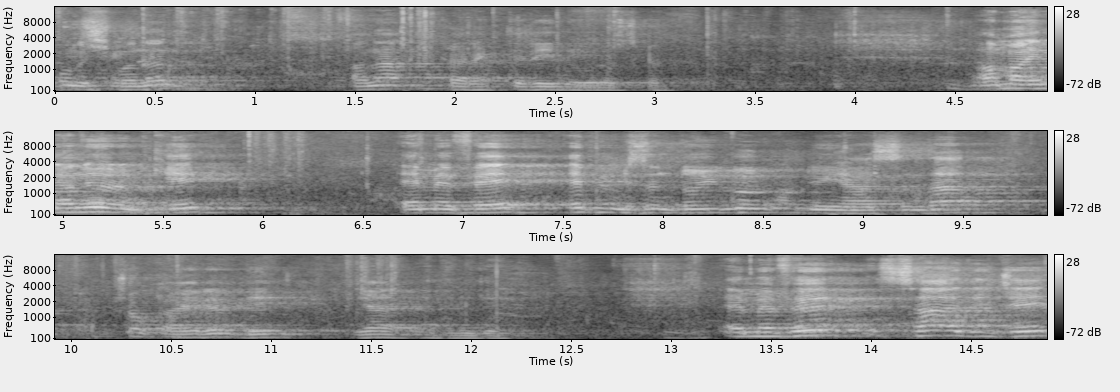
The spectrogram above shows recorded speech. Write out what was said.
konuşmanın ana karakteriydi Özkan. Ama inanıyorum ki MF hepimizin duygu dünyasında çok ayrı bir yer edindi. MF sadece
